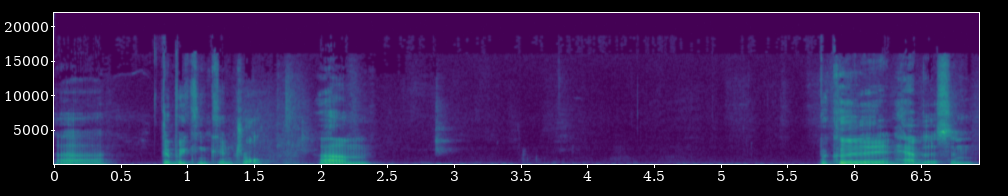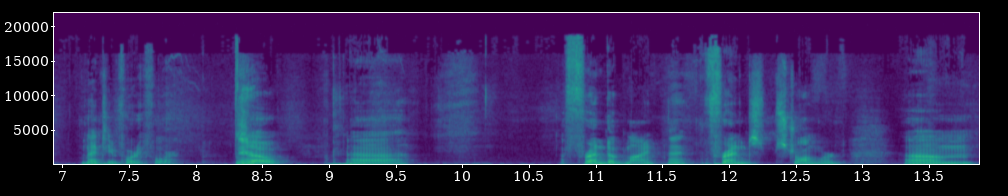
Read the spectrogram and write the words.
uh, that we can control. Um, but clearly they didn't have this in 1944. Yeah. So uh, a friend of mine, eh, friend, strong word, um,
